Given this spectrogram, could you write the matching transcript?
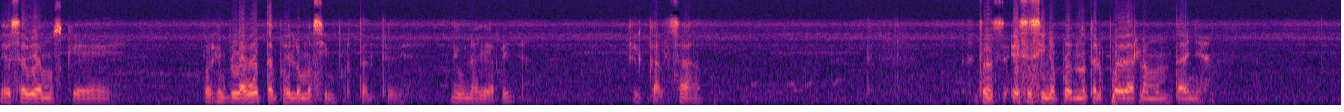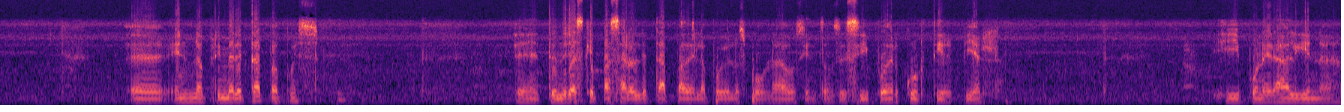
Ya sabíamos que, por ejemplo, la bota pues es lo más importante de una guerrilla el calzado. Entonces ese sí no, no te lo puede dar la montaña. Eh, en una primera etapa, pues, eh, tendrías que pasar a la etapa del apoyo de los poblados y entonces sí poder curtir piel y poner a alguien a,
